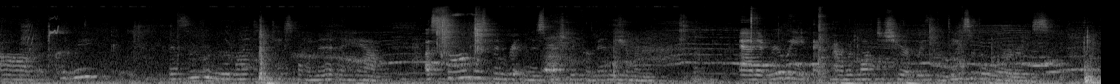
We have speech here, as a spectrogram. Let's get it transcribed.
um, could we, there's something we would like to, it takes about a minute and a half. A song has been written especially for Benjamin, and it really, I I would love to share it with you. These are the words.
